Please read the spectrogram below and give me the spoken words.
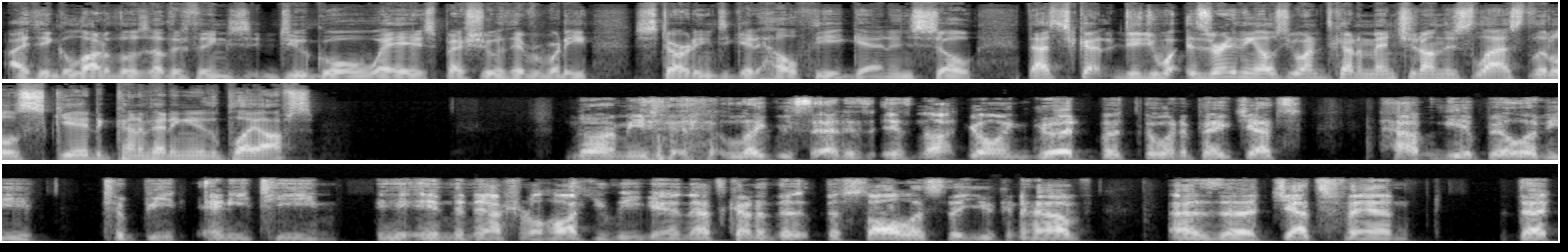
I think a lot of those other things do go away, especially with everybody starting to get healthy again. And so that's did you is there anything else you wanted to kind of mention on this last little skid kind of heading into the playoffs? No, I mean, like we said, is is not going good, but the Winnipeg Jets have the ability to beat any team in the National Hockey League, and that's kind of the, the solace that you can have as a Jets fan that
